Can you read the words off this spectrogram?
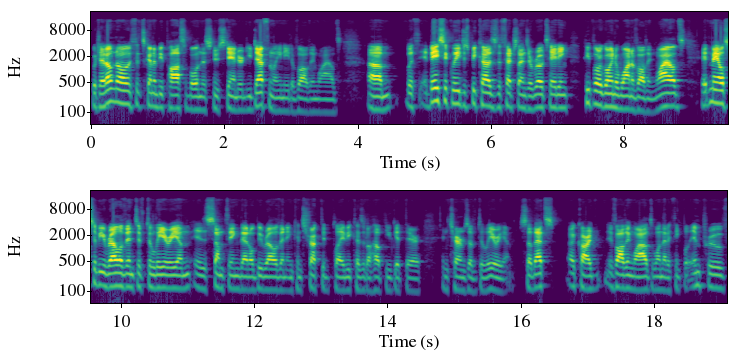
which I don't know if it's going to be possible in this new standard, you definitely need Evolving Wilds. Um, with basically just because the fetch lands are rotating, people are going to want evolving wilds. It may also be relevant if delirium is something that'll be relevant in constructed play because it'll help you get there in terms of delirium. So that's a card, evolving wilds, one that I think will improve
